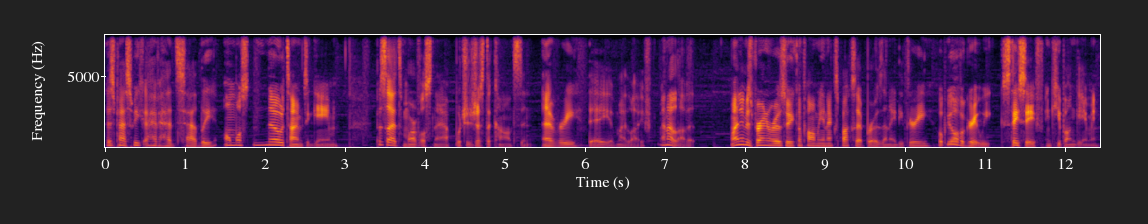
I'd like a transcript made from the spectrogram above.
This past week, I have had sadly almost no time to game, besides Marvel Snap, which is just a constant every day of my life, and I love it. My name is Brandon Rosa. You can follow me on Xbox at Brosen83. Hope you all have a great week. Stay safe and keep on gaming.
